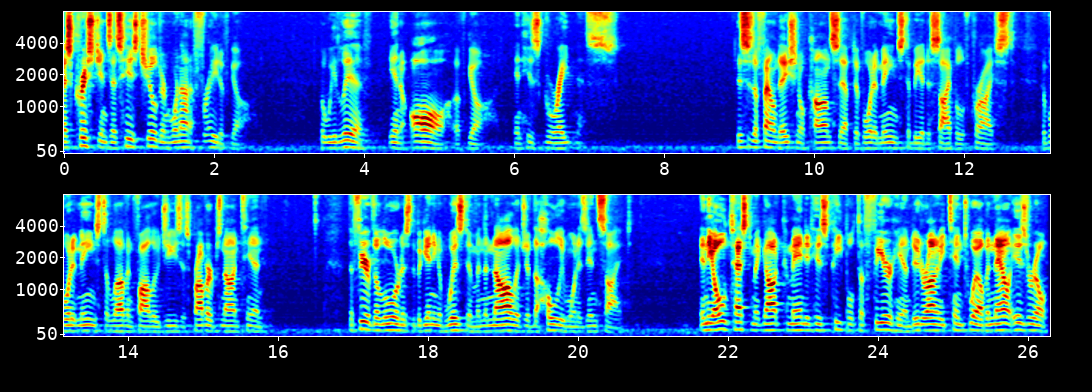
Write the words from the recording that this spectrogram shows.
As Christians, as his children, we're not afraid of God, but we live in awe of God and his greatness. This is a foundational concept of what it means to be a disciple of Christ of what it means to love and follow Jesus. Proverbs 9:10. The fear of the Lord is the beginning of wisdom, and the knowledge of the Holy One is insight. In the Old Testament, God commanded his people to fear him. Deuteronomy 10:12. And now Israel,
